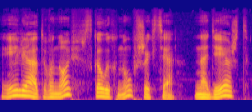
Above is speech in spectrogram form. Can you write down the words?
или от вновь всколыхнувшихся надежд –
